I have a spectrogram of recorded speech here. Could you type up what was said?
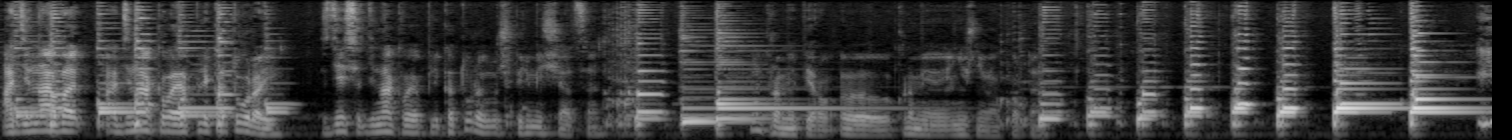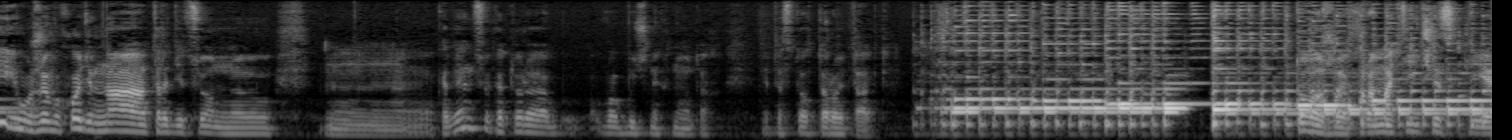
Одинаково, одинаковой аппликатурой. Здесь одинаковой аппликатурой лучше перемещаться. Кроме, первого, э, кроме нижнего аккорда. И уже выходим на традиционную э, каденцию, которая в обычных нотах. Это 102 такт. Тоже хроматические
